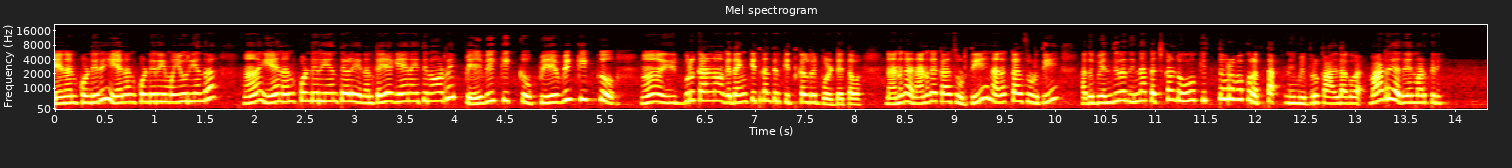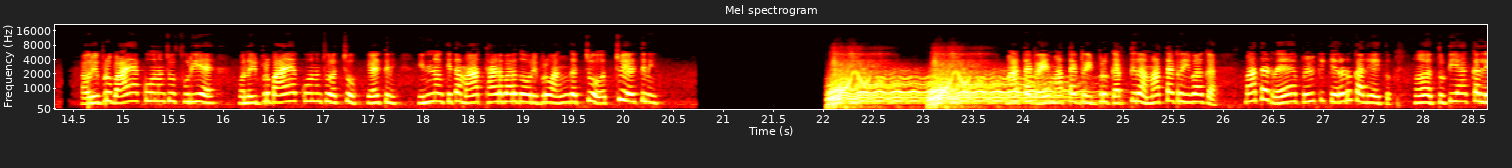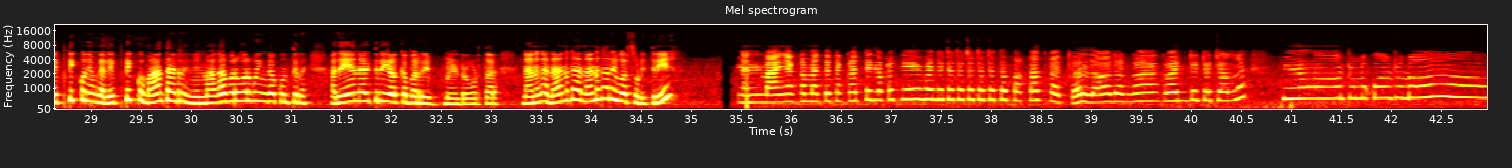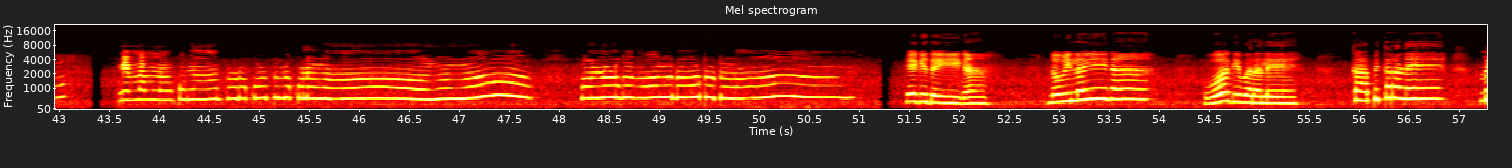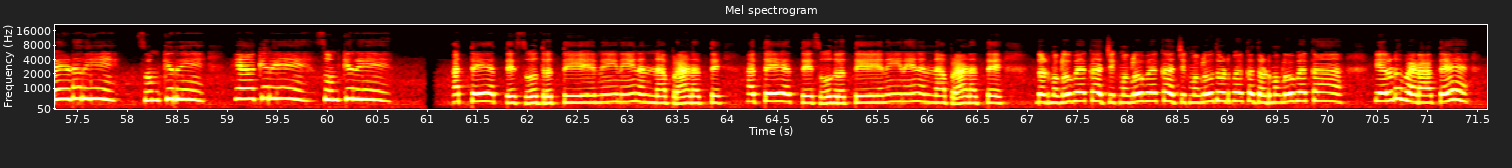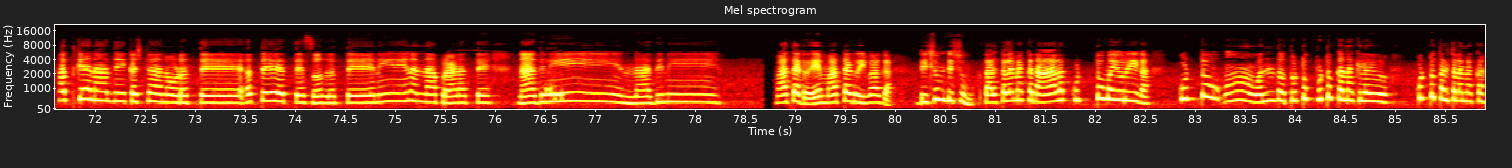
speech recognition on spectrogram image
ಏನು ಅನ್ಕೊಂಡಿರಿ ಏನು ಅನ್ಕೊಂಡಿರಿ ಮಯೂರಿ ಅಂದ್ರೆ? ಹಾಂ ಏನು ಅನ್ಕೊಂಡಿರಿ ಅಂತೇಳಿ. ನನ್ನ ಕೈಯಾಗ ಏನೈತಿ ನೋಡ್ರಿ? ಪೇವಿ ಕಿಕ್ಕು ಪೇವಿ ಕಿಕ್ಕು. ಹಾಂ, ಇಬ್ರು ನಾವು ಹೆಂಗೆ ಕಿತ್ಕೊಂತೀರಿ ಕಿತ್ಕಲ್ರಿ ಬಡ್ಡೆತ್ತವ ನನಗೆ ನನಗೆ ಕಾಲು ಸುಡ್ತಿ, ನನಗೆ ಕಾಲು ಸುಡ್ತಿ. ಅದು ಬೆಂದಿರೋದು ಇನ್ನೂ ಕಚ್ಕೊಂಡು ಕಿತ್ತು ಬರಬೇಕು ರಕ್ತ ನಿಮ್ಮಿಬ್ರು ಕಾಲ್ದಾಗ ಮಾಡ್ರಿ, ಅದೇನು ಮಾಡ್ತೀರಿ? ಅವರಿಬ್ರು ಬಾಯಿ ಹಾಕು ಒಂದೊಂಚೂರು ಸುರಿಯೇ. ಒಂದು ಇಬ್ರು ಬಾಯ್ ಹಾಕು ಒಂದೊಂಚೂರು ಅಚ್ಚು. ಹೇಳ್ತೀನಿ. ಇನ್ನೊಂದ್ಕಿತ ಮಾತಾಡಬಾರ್ದು ಅವರಿಬ್ರು. ಹಂಗಚ್ಚು, ಅಚ್ಚು ಹೇಳ್ತೀನಿ. ಮಾತಾಡ್ರಿ ಮಾತಾಡ್ರಿ. ಇಬ್ರು ಕರ್ತೀರಾ ಮಾತಾಡ್ರಿ ಇವಾಗ. ಮಾತಾಡ್ರಿ ಬೆಳಕಿಗೆ ಎರಡು ಖಾಲಿ ಆಯಿತು. ಹಾಂ, ತುಟಿ ಹಾಕ ಲಿಪ್ಟಿಕ್ಕು ನಿಮ್ಗೆ ಲಿಪ್ಟಿಕ್ಕು ಮಾತಾಡ್ರಿ. ನಿನ್ನ ಮಗ ಬರೋವರೆಗೂ ಹಿಂಗೆ ಕುಂತೀರಿ ಅದೇನು ಹೇಳ್ತೀರಿ, ಹೇಳ್ಕ ಬರ್ರಿ ಮೇಡ್ರ್ ಕೊಡ್ತಾರೆ ನನಗೆ ನನಗೆ ನನಗೆ ರಿವರ್ಸ್ ಹೊಡಿತೀರಿ? ನನ್ನ ಮಾಯಕ್ಕ ಮತ್ತೆ ಕತ್ತಿಲ್ಲ ಕತ್ತಿ ಮತ್ತೆ ಪಕ್ಕದ ಕತ್ಕಲ್ಲಾದಂಗ ಕಂತ ಚಲ್ಲ ತುಳುಕೊಟುಲು ನಿಮ್ಮ ನೋಡ್ಕೊಂಡು ತುಳುಕೊಟುಲು ಕುಣಿಯಮ್ಮ ಅಯ್ಯಯ್ಯೋ. ಒಳ್ಳೊಳಗೆ ಬಾಯು ಹೇಗಿದೆ ಈಗ? ನೋವಿಲ್ಲ ಈಗ? ಹೋಗಿ ಬರಲೆ? ಕಾಪಿ ತರಲೆ ಬೇಡರಿ, ಸುಮ್ಕಿರಿ, ಯಾಕಿರಿ, ಸುಮ್ಕಿರಿ. ಅತ್ತೆ ಅತ್ತೆ, ಸೋದ್ರತ್ತೆ, ನೀನೇ ನನ್ನ ಪ್ರಾಣತ್ತೆ. ಅತ್ತೆ ಅತ್ತೆ, ಸೋದ್ರತ್ತೆ, ನೀನೇ ನನ್ನ ಪ್ರಾಣತ್ತೆ. ದೊಡ್ಡ ಮಗಳು ಬೇಕಾ, ಚಿಕ್ಕ ಮಗಳು ಬೇಕಾ, ಚಿಕ್ಕ ಮಗಳು ದೊಡ್ಡ ಬೇಕಾ, ದೊಡ್ಡ ಮಗಳು ಬೇಕಾ? ಎರಡು ಬೇಡ ಅತ್ತೆ. ಅದಕ್ಕೆ ನಾದಿನಿ ಕಷ್ಟ ನೋಡತ್ತೆ. ಅತ್ತೆ ಅತ್ತೆ, ಸೋದ್ರತ್ತೆ, ನೀನೇ ನನ್ನ ಪ್ರಾಣತ್ತೆ. ನಾದಿನಿ ನಾದಿನಿ. ಮಾತಾಡ್ರಿ ಮಾತಾಡ್ರಿ ಇವಾಗ. ಡಿಶುಮ್ ಡಿಶುಮ್ ತಳ್ತಲೆ ಮೆಕ್ಕ ನಾಲ್ಕು ಕುಟ್ಟು ಮಯೂರಿ ಈಗ. ಕುಟ್ಟು ಒಂದು ತುಟುಕ್ ಪುಟ್ಟು ಕನಕಿಲ್ಲ ಇವರು ಕುಟ್ಟು ಮೆಕ್ಕ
